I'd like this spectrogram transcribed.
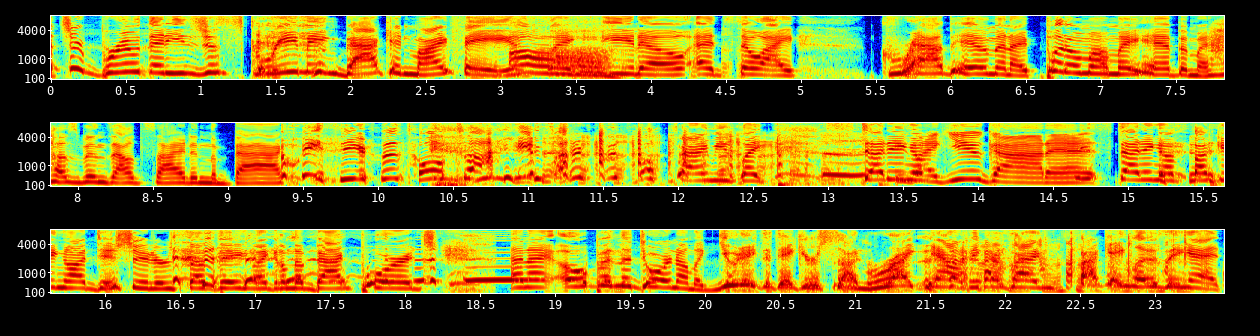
Such a brute that he's just screaming back in my face. Like, ah. you know, and so I grab him and I put him on my hip, and my husband's outside in the back. He's here this whole time. He's here this whole time. He's like studying He's a like, you got it. He's studying a fucking audition or something, like on the back porch. And I open the door and I'm like, you need to take your son right now because I'm fucking losing it.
